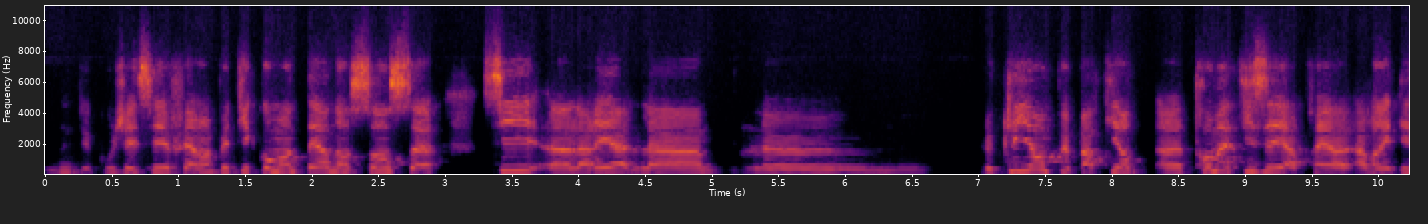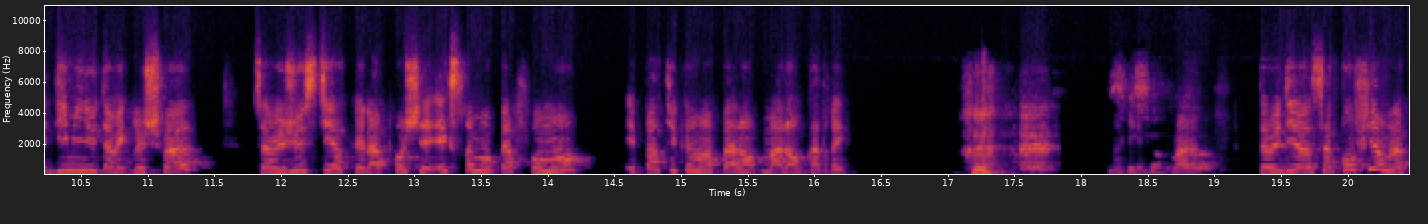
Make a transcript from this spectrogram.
Du coup, j'ai essayé de faire un petit commentaire dans le sens euh, si euh, la, le, le, client peut partir traumatisé après avoir été 10 minutes avec le cheval, ça veut juste dire que l'approche est extrêmement performante et particulièrement mal encadré. C'est ça. Voilà. Ça veut dire, ça confirme la,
